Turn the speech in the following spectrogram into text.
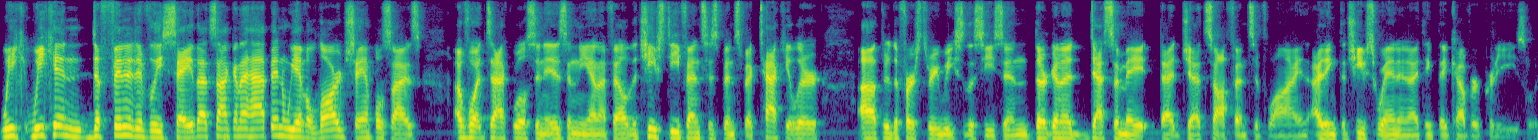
We we can definitively say that's not going to happen. We have a large sample size of what Zach Wilson is in the NFL. The Chiefs defense has been spectacular uh, through the first three weeks of the season. They're going to decimate that Jets offensive line. I think the Chiefs win, and I think they cover pretty easily.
